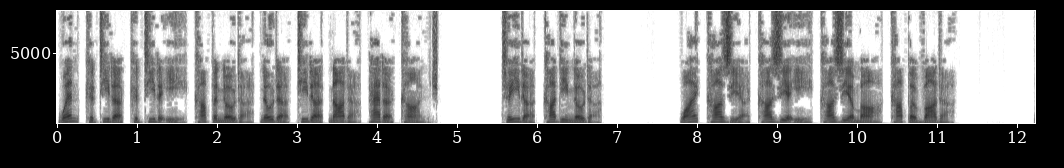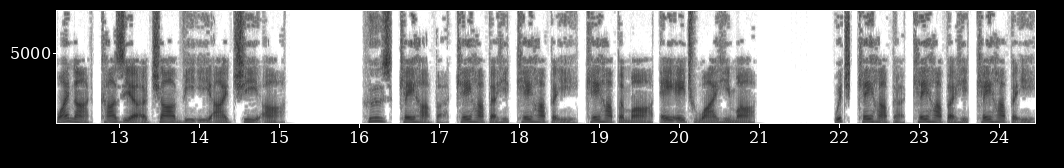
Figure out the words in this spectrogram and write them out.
When? Katita, Katita e, Kappa Nota, Nota, Tita, Nada, Pata, Kanj Taita, Kati Nota Why? Kazia, Kazia e, Kazia Ma, Kappa Vada Why not? Kazia a cha vei chi a Whose, Khapa, Khapa he, Khapa e, Khapa ma, ahy he ma. Which, Khapa, Khapa he, Khapa e,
